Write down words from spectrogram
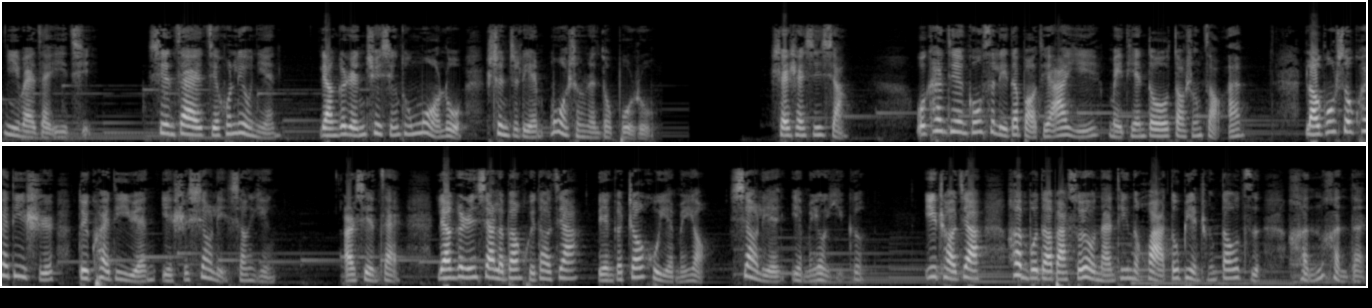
腻歪在一起。现在结婚六年。两个人却形同陌路，甚至连陌生人都不如。珊珊心想：我看见公司里的保洁阿姨每天都道声早安，老公收快递时对快递员也是笑脸相迎，而现在两个人下了班回到家，连个招呼也没有，笑脸也没有一个，一吵架恨不得把所有难听的话都变成刀子，狠狠的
